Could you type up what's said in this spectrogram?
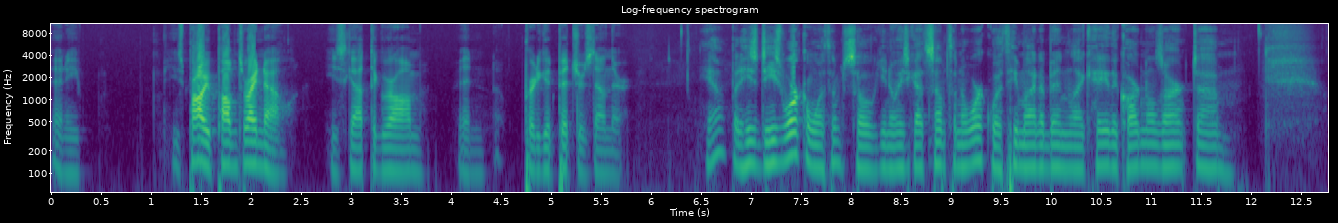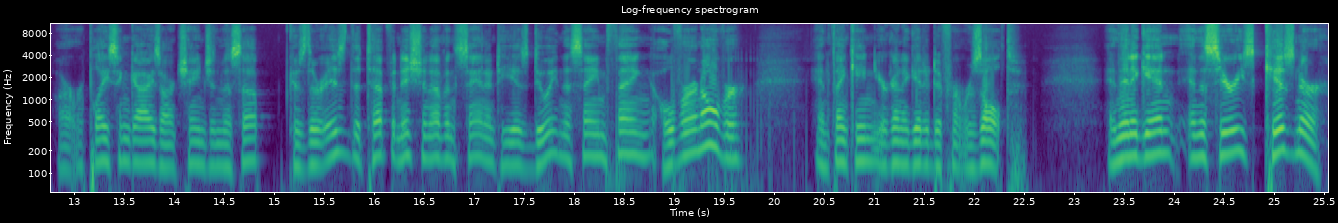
and he he's probably pumped right now. He's got deGrom and pretty good pitchers down there. Yeah, but he's he's working with them, so you know he's got something to work with. He might have been like, "Hey, the Cardinals aren't um, aren't replacing guys, aren't changing this up," because there is the definition of insanity is doing the same thing over and over and thinking you're going to get a different result. And then again in the series, Knizner,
